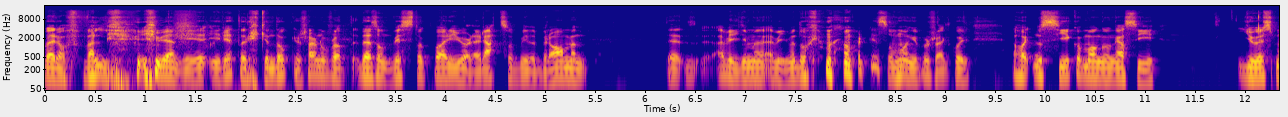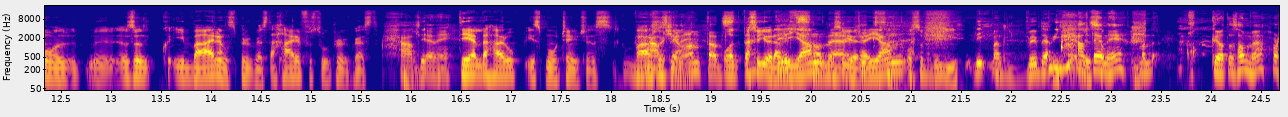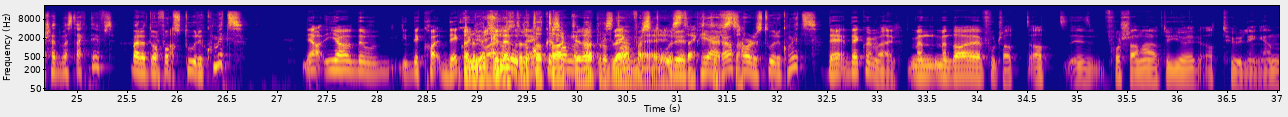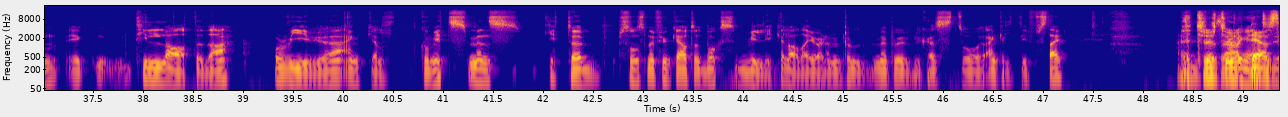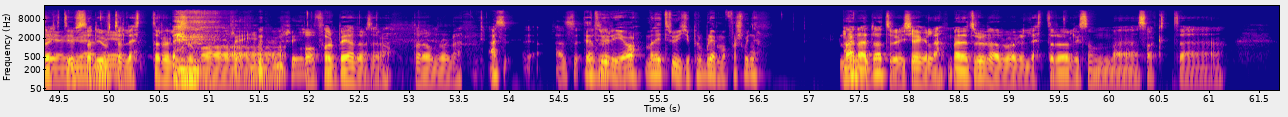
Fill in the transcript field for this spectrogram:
være veldig uenig i, i retorikken deres her nå. For at det er sånn, hvis dere bare gjør det rett, så blir det bra. Men det, jeg vil ikke med, jeg vil ikke med dere, men jeg har vært i så mange prosjekt hvor jeg har ikke noe å si hvor mange ganger jeg sier gjør små altså, I hver eneste pull request. Det her er for stor pull request. Helt enig. Del det her opp i små changes. Hver. Og, og så gjør jeg det igjen, og så gjør jeg det igjen, og så blir det, Men det Det er helt liksom- enig, men akkurat det samme har skjedd med Stackdifs, bare at du har fått store commits. Ja, ja det, det, kan, det kan Men det er mye lettere å ta tak i det problemet i så har du store commits. Det, det kan være, men, men da er fortsatt at eh, forskjellen er at du gjør at toolingen eh, tillater deg å reviewe enkeltcommits, mens GitHub, sånn som det funker i box, vil ikke la deg gjøre det med, med pull request og enkeltdiffs der. Jeg tror toolingen til StackDiffs hadde gjort det lettere liksom, å, å forbedre seg da, på det området. Altså, altså, Det tror jeg òg, men jeg tror ikke problemet har forsvunnet. Nei, nei, det tror jeg ikke egentlig. Men jeg tror det hadde vært lettere å liksom eh, sagt eh,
